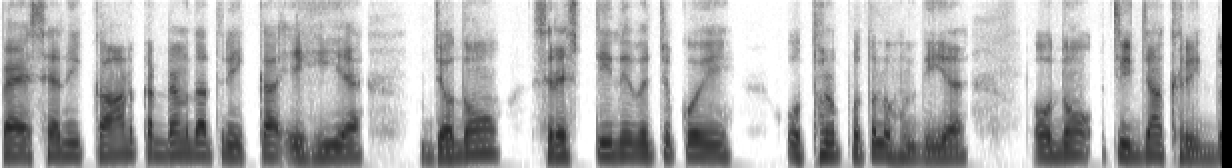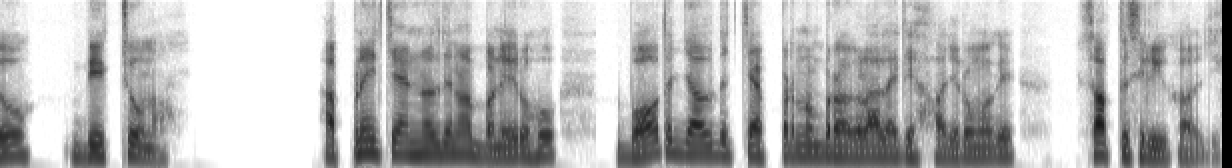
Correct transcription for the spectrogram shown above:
ਪੈਸਿਆਂ ਦੀ ਕਾਢ ਕੱਢਣ ਦਾ ਤਰੀਕਾ ਇਹੀ ਹੈ। ਜਦੋਂ ਸ੍ਰਿਸ਼ਟੀ ਦੇ ਵਿੱਚ ਕੋਈ ਉਥਲ-ਪੁਥਲ ਹੁੰਦੀ ਹੈ ਉਦੋਂ ਚੀਜ਼ਾਂ ਖਰੀਦੋ, ਵੇਚੋ ਨਾ। ਆਪਣੇ ਚੈਨਲ ਦੇ ਨਾਲ ਬਣੇ ਰਹੋ। ਬਹੁਤ ਜਲਦ ਚੈਪਟਰ ਨੰਬਰ ਅਗਲਾ ਲੈ ਕੇ ਹਾਜ਼ਰ ਹੋਵਾਂਗੇ। ਸਤਿ ਸ੍ਰੀ ਅਕਾਲ ਜੀ।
